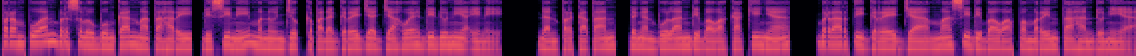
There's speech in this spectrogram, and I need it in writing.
Perempuan berselubungkan matahari di sini menunjuk kepada gereja Yahweh di dunia ini. Dan perkataan, dengan bulan di bawah kakinya, berarti gereja masih di bawah pemerintahan dunia.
